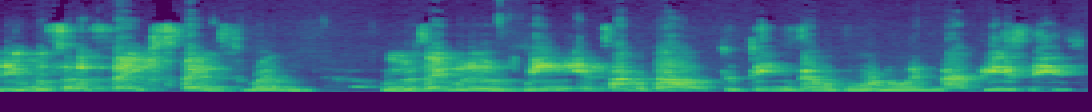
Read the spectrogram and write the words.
it was a safe space, really we was able to vent and talk about the things that were going on in our business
